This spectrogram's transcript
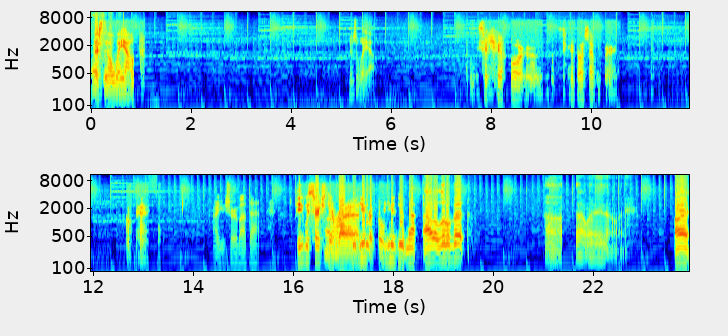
There's no way out. There's a way out. We search here for uh, secret doors everywhere. Okay. Are you sure about that? Did we search the, Uh, could you- the red Could room? you zoom out a little bit? Uh, that way, that way. All right.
